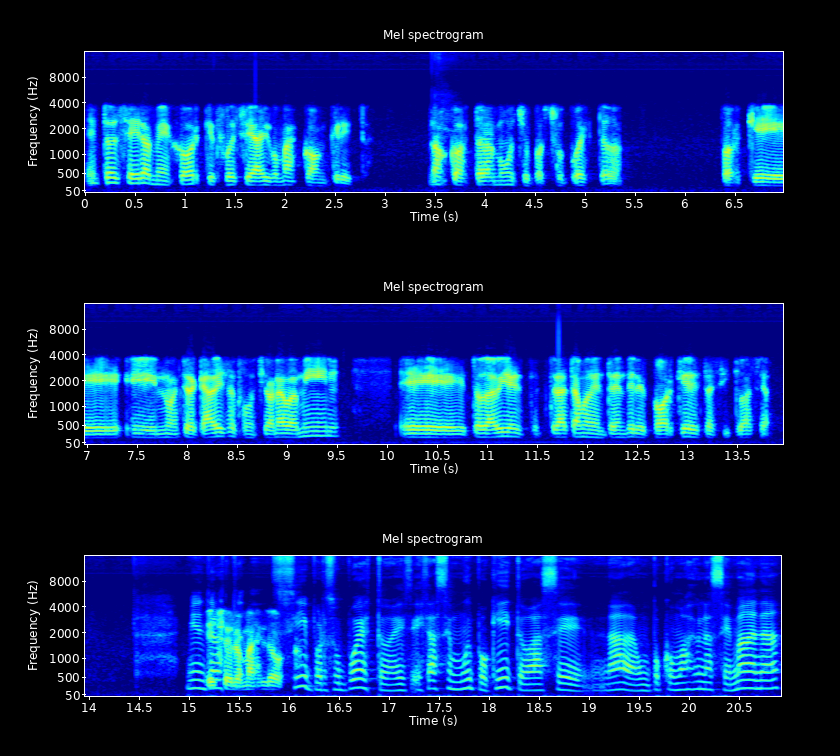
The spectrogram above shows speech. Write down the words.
Entonces era mejor que fuese algo más concreto. Nos costó mucho, por supuesto, porque en nuestra cabeza funcionaba mil, eh, todavía tratamos de entender el porqué de esta situación. Eso es lo más loco. Sí, por supuesto. Es, hace muy poquito, hace nada, un poco más de una semana,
